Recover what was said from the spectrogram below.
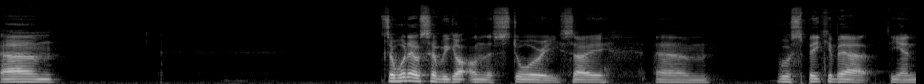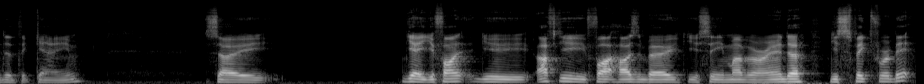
Um, so what else have we got on the story? So um, we'll speak about the end of the game. So yeah, you find you after you fight Heisenberg, you see Mother Miranda. You speak for a bit,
